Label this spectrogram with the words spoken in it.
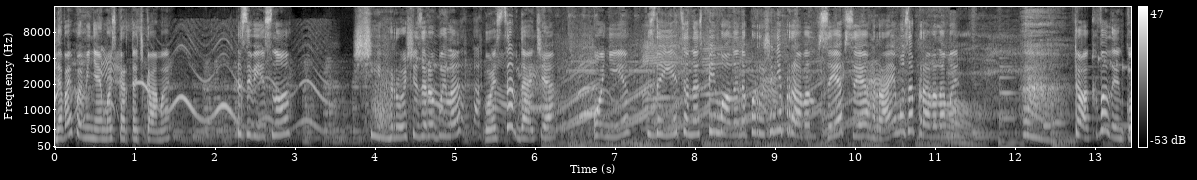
Давай поміняємось карточками. Звісно. Ще гроші заробила. Ось це вдача. О, ні. Здається, нас піймали на порушенні правил. Все, все, граємо за правилами. Так, хвилинку.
